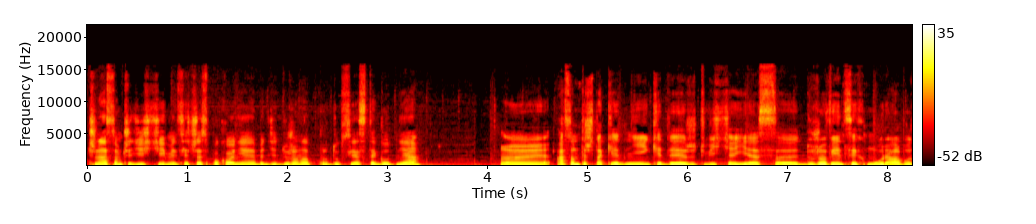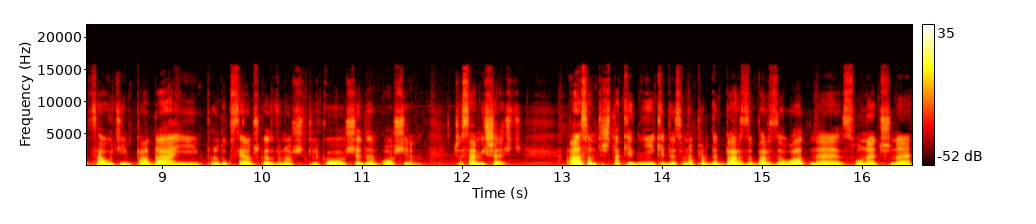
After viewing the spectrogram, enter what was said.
13.30, więc jeszcze spokojnie będzie duża nadprodukcja z tego dnia. E, a są też takie dni, kiedy rzeczywiście jest e, dużo więcej chmur albo cały dzień pada i produkcja na przykład wynosi tylko 7, 8, czasami 6. Ale są też takie dni, kiedy są naprawdę bardzo, bardzo ładne, słoneczne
